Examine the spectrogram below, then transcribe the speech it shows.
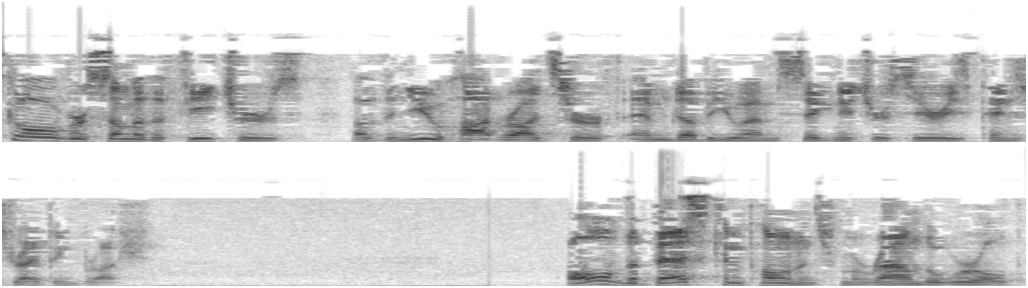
go over some of the features of the new Hot Rod Surf MWM Signature Series pinstriping brush. All of the best components from around the world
